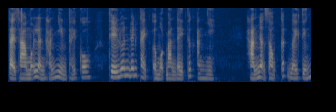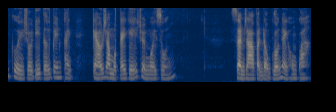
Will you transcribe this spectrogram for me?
Tại sao mỗi lần hắn nhìn thấy cô thì luôn bên cạnh ở một bàn đầy thức ăn nhỉ? Hắn nhận giọng cất lấy tiếng cười rồi đi tới bên cạnh, kéo ra một cái ghế rồi ngồi xuống. Xem ra vận động tối ngày hôm qua,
